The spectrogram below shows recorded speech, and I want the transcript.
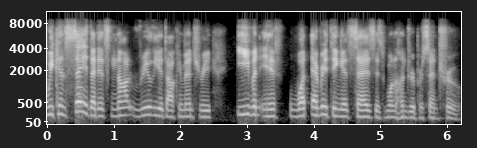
we can say that it's not really a documentary, even if what everything it says is 100% true.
